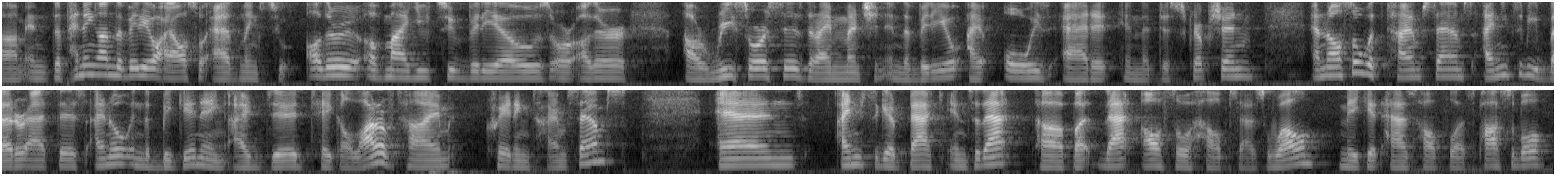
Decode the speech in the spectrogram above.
Um, and depending on the video, I also add links to other of my YouTube videos or other uh, resources that I mentioned in the video. I always add it in the description. And also with timestamps, I need to be better at this. I know in the beginning, I did take a lot of time creating timestamps, and I need to get back into that, uh, but that also helps as well. Make it as helpful as possible.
